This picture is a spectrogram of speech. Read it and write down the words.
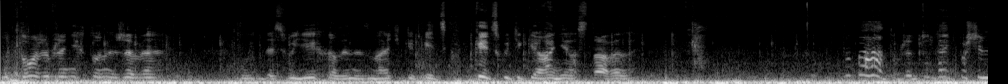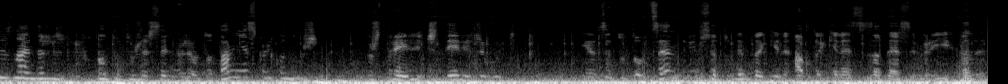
Тут теж вже ніхто не живе. Десь виїхали, не знаю, тільки кицьку, кицьку тільки Ані оставили. Ну багато вже. Тут навіть почти не знаю, навіть, хто тут вже сильно жив. То там кілька душ. Тож три чи чотири живуть. І оце тут в центрі, все туди в той кінець, а в той кінець з Одеси приїхали.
